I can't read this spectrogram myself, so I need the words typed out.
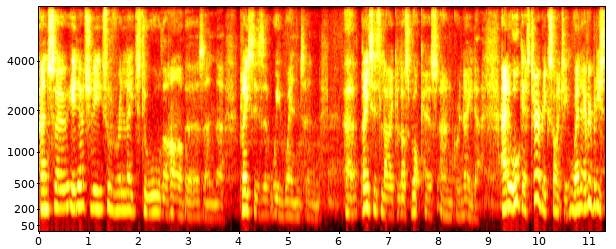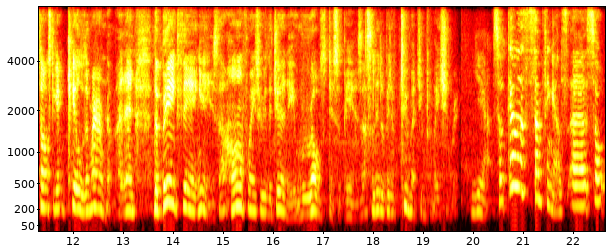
And so it actually sort of relates to all the harbours and places that we went and uh, places like Los Roques and Grenada. And it all gets terribly exciting when everybody starts to get killed around them. And then the big thing is that halfway through the journey, Roz disappears. That's a little bit of too much information, really. Yeah. So tell us something else. Uh, so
